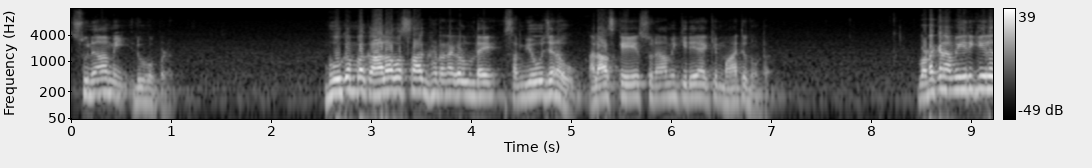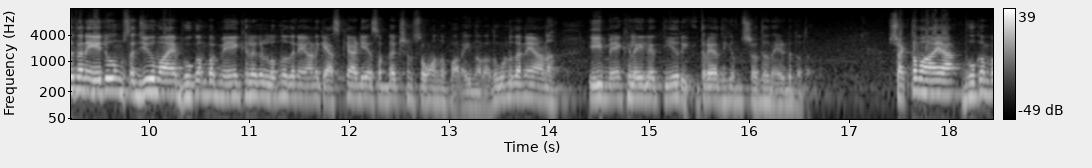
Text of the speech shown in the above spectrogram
സുനാമി രൂപപ്പെടും. ഭൂകമ്പ കാലാവസ്ഥാ ഘടനകളുടെ സംയോജനവും അലാസ്കയെ സുനാമിക്ക് ഇരയാക്കി മാറ്റുന്നുണ്ട്. വടക്കൻ അമേരിക്കയിലെ തന്നെ ഏറ്റവും സജീവമായ ഭൂകമ്പ മേഖലകളിൽ ഒന്ന് തന്നെയാണ് കാസ്കാഡിയ സബ്ഡക്ഷൻ സോൺ എന്ന് പറയുന്നത്. അതുകൊണ്ട് തന്നെയാണ് ഈ മേഖലയിലെ തിയറി ഇത്രയധികം ശ്രദ്ധ നേടുന്നത്. ശക്തമായ ഭൂകമ്പ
